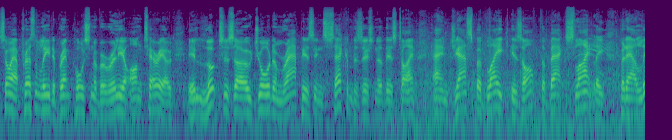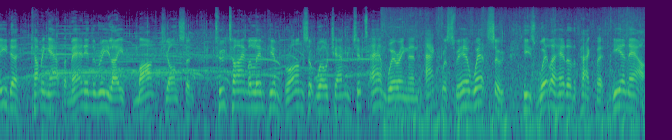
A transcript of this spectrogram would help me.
So our present leader, Brent Poulsen of Orillia, Ontario, it looks as though Jordan Rapp is in second position at this time and Jasper Blake is off the back slightly. But our leader coming out, the man in the relay, Mark Johnson. Two-time Olympian, bronze at World Championships, and wearing an Aquasphere wetsuit. He's well ahead of the pack, but here now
